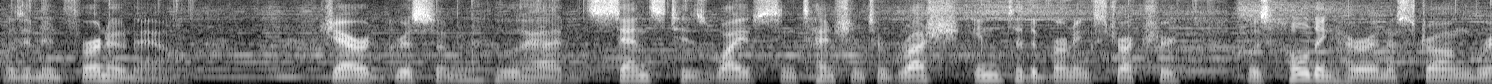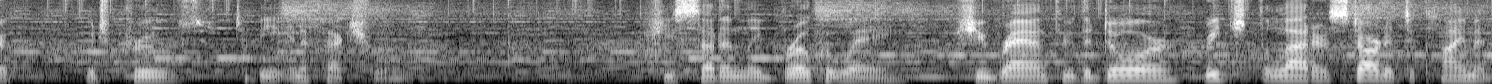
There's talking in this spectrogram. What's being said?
was an inferno now. Jared Grissom, who had sensed his wife's intention to rush into the burning structure, was holding her in a strong grip, which proved to be ineffectual. She suddenly broke away. She ran through the door, reached the ladder, started to climb it.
